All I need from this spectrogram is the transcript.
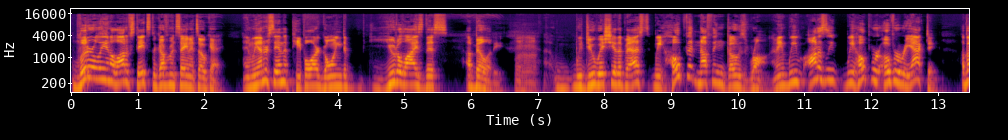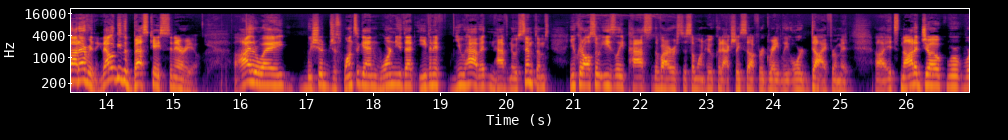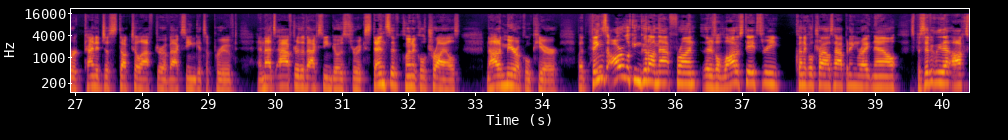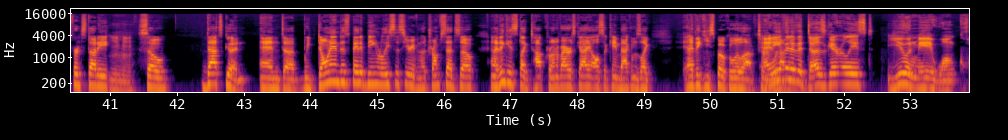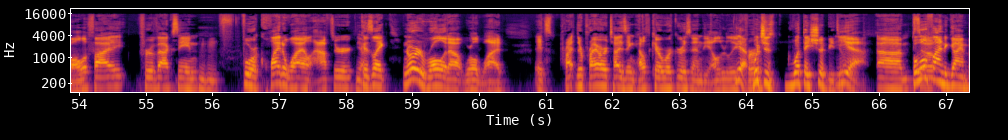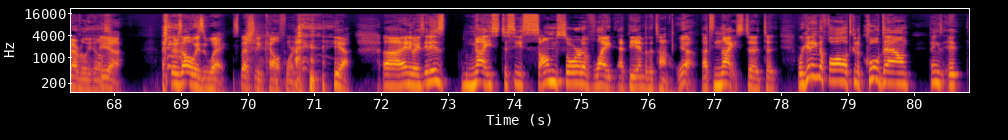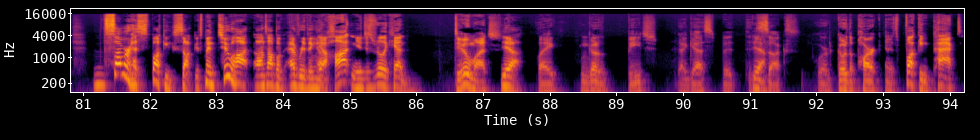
literally in a lot of states, the government's saying it's okay. And we understand that people are going to utilize this ability. Mm-hmm. We do wish you the best. We hope that nothing goes wrong. I mean, we honestly, we hope we're overreacting about everything. That would be the best case scenario. Either way, we should just once again warn you that even if you have it and have no symptoms, you could also easily pass the virus to someone who could actually suffer greatly or die from it. Uh, it's not a joke. We're, we're kind of just stuck till after a vaccine gets approved, and that's after the vaccine goes through extensive clinical trials, not a miracle cure. But things are looking good on that front. There's a lot of stage three clinical trials happening right now, specifically that Oxford study. So that's good. And uh, we don't anticipate it being released this year, even though Trump said so. And I think his like top coronavirus guy also came back and was like, I think he spoke a little out of turn. And even if it does get released, you and me won't qualify for a vaccine for quite a while after. Mm-hmm. Yeah. Because, like, in order to roll it out worldwide, it's pri- they're prioritizing healthcare workers and the elderly. yeah, first. which is what they should be doing. yeah. Um, but so- we'll find a guy in Beverly Hills. Yeah. There's always a way, especially in California. yeah. Uh, anyways, it is nice to see some sort of light at the end of the tunnel. yeah. That's nice to to. We're getting to fall. It's going to cool down. Things. It. Summer has fucking sucked. It's been too hot on top of everything Yeah, hot, and you just really can't do much. Yeah. Like, you can go to the beach, I guess, but it Yeah. sucks. Or go to the park, and it's fucking packed.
